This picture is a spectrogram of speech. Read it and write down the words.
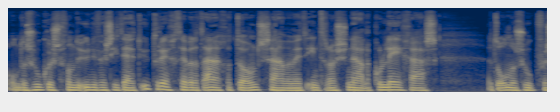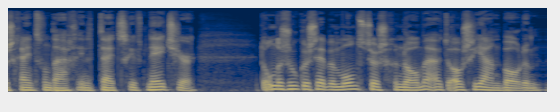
Onderzoekers van de Universiteit Utrecht hebben dat aangetoond... samen met internationale collega's. Het onderzoek verschijnt vandaag in het tijdschrift Nature. De onderzoekers hebben monsters genomen uit de oceaanbodem.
